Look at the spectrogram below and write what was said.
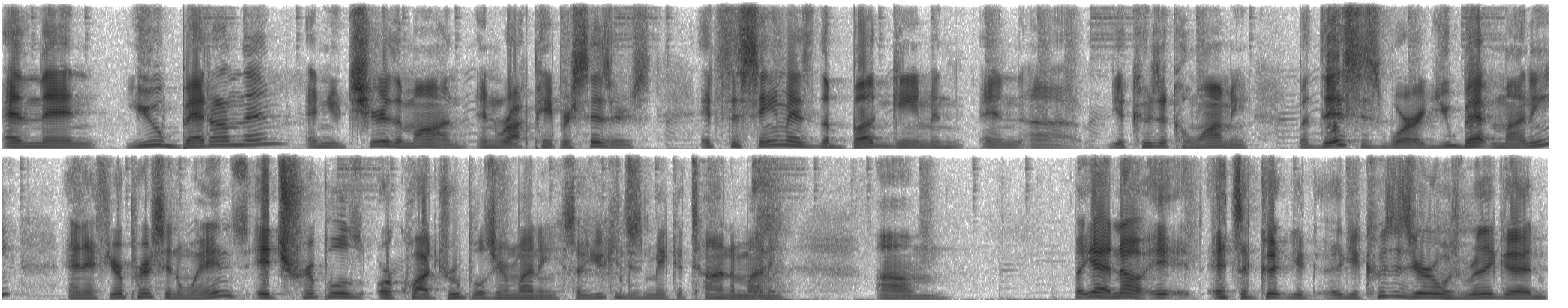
and then you bet on them and you cheer them on in rock paper scissors. It's the same as the bug game in in uh, Yakuza Kiwami, but this is where you bet money, and if your person wins, it triples or quadruples your money, so you can just make a ton of money. Um, but yeah, no, it, it's a good Yak- Yakuza Zero was really good,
